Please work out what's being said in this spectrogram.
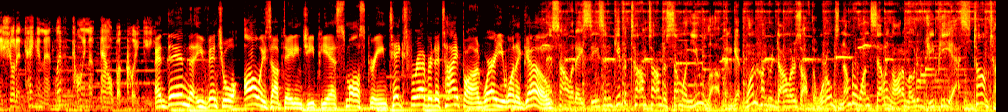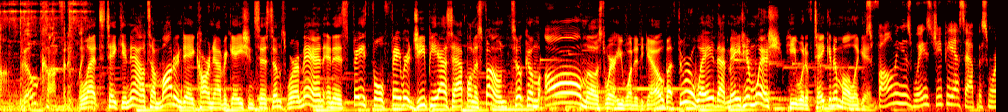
I should have taken that left turn at Albuquerque. And then the eventual always updating GPS small screen takes forever to type on where you want to go. This holiday season, give a TomTom to someone you love and get $100 off the world's number one selling automotive GPS. TomTom, go confidently. Let's take you now to modern day car navigation systems where a man and his faithful favorite GPS app on his phone took him almost where he wanted to go, but through a way that made him wish he would have taken a mulligan. Following his Waze GPS app this morning,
